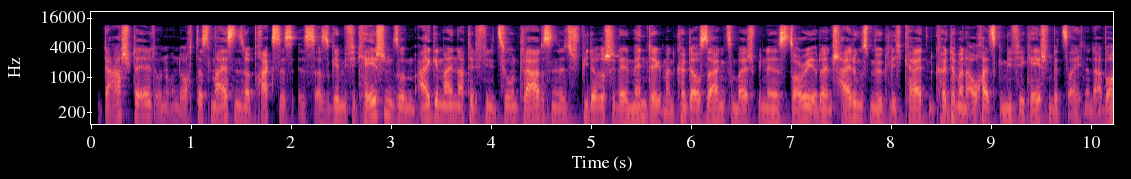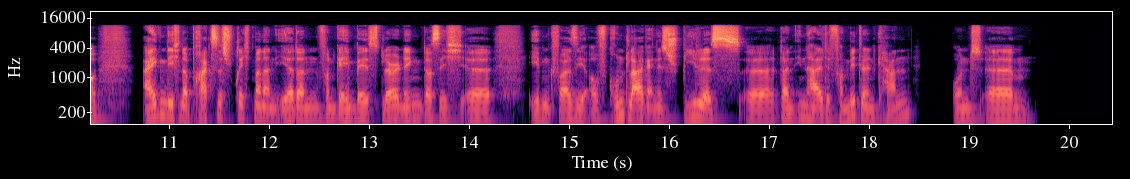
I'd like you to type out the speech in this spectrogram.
darstellt und, und auch das meistens in der Praxis ist. Also Gamification, so im Allgemeinen nach der Definition, klar, das sind jetzt spielerische Elemente. Man könnte auch sagen, zum Beispiel eine Story oder Entscheidungsmöglichkeiten könnte man auch als Gamification bezeichnen. Aber eigentlich in der Praxis spricht man dann eher dann von Game-Based Learning, dass ich äh, eben quasi auf Grundlage eines Spieles äh, dann Inhalte vermitteln kann und ähm,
